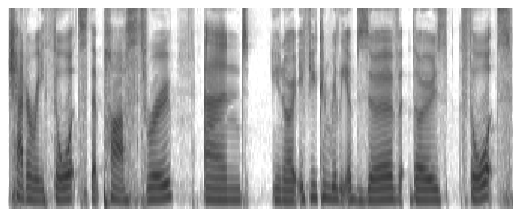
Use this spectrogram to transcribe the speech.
chattery thoughts that pass through. And, you know, if you can really observe those thoughts,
